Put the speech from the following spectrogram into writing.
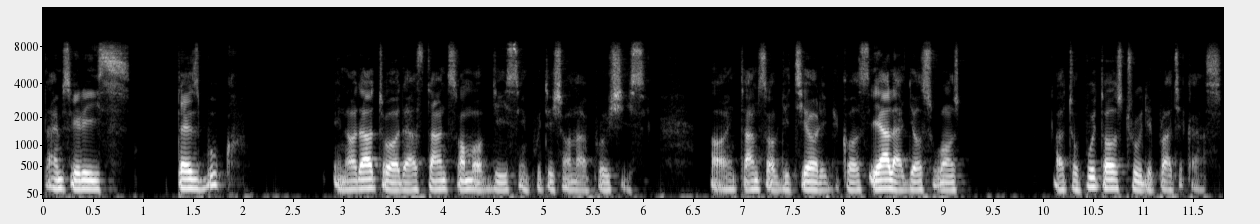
time series textbook in order to understand some of these imputation approaches uh, in terms of the theory because EALA just wants uh, to put us through the practicals.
